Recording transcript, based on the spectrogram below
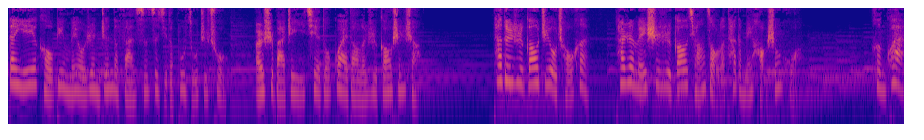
但爷爷口并没有认真的反思自己的不足之处，而是把这一切都怪到了日高身上。他对日高只有仇恨，他认为是日高抢走了他的美好生活。很快，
